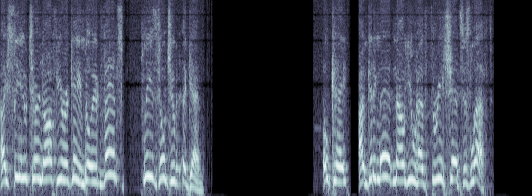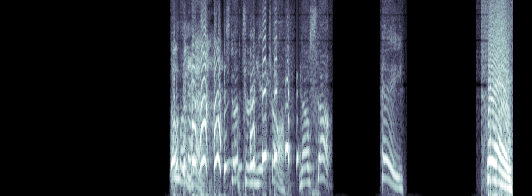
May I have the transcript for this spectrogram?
I see you turned off your Game Boy Advance! Please don't do it again! Okay, I'm getting mad now you have three chances left! Oh my god! Stop turning it off! Now stop! Hey! Why?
